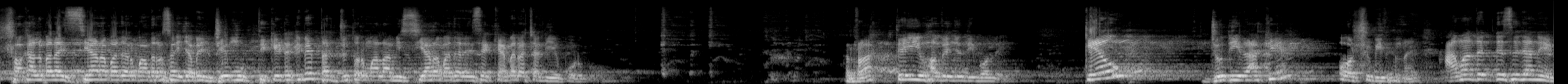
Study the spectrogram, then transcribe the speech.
সকালবেলায় সিয়ারা বাজার মাদ্রাসায় যাবেন, যে মূর্তি কেটে দিবে, তার জুতোর মালা আমি সিয়ারা বাজারে এসে ক্যামেরা চালিয়ে পড়ব। রাখতেই হবে যদি বলে। কেউ যদি রাখে, অসুবিধা নাই। আমাদের দেশে জানেন,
